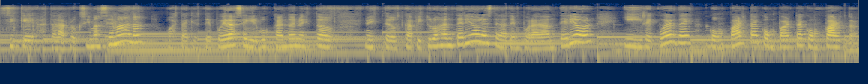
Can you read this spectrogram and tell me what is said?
Así que hasta la próxima semana o hasta que usted pueda seguir buscando nuestros, nuestros capítulos anteriores de la temporada anterior. Y recuerde, comparta, comparta, comparta.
